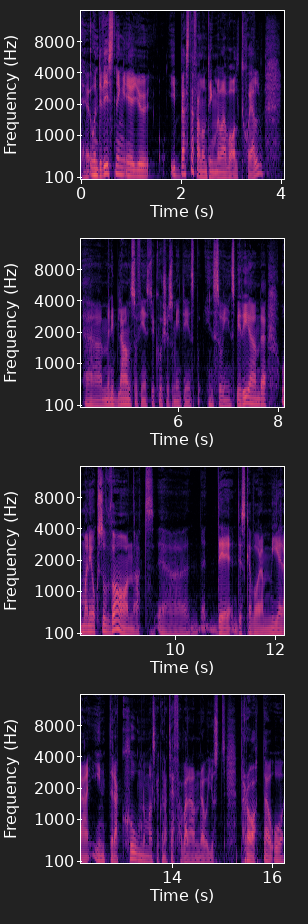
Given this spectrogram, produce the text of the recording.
Eh, undervisning är ju i bästa fall någonting man har valt själv. Eh, men ibland så finns det kurser som inte är så inspirerande. Och man är också van att eh, det, det ska vara mera interaktion och man ska kunna träffa varandra och just prata och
